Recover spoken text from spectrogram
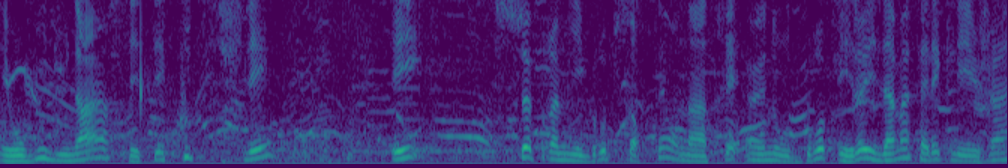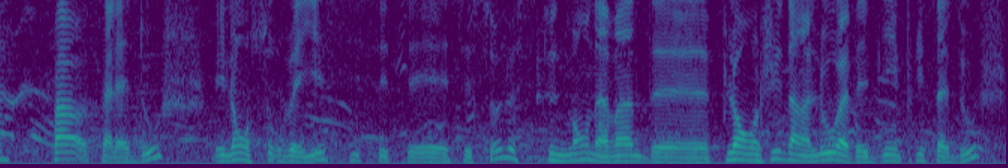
Et au bout d'une heure, c'était coup de sifflet. Et ce premier groupe sortait, on entrait un autre groupe. Et là, évidemment, il fallait que les gens passent à la douche. Et là, on surveillait si c'était, c'est ça, si tout le monde, avant de plonger dans l'eau, avait bien pris sa douche.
